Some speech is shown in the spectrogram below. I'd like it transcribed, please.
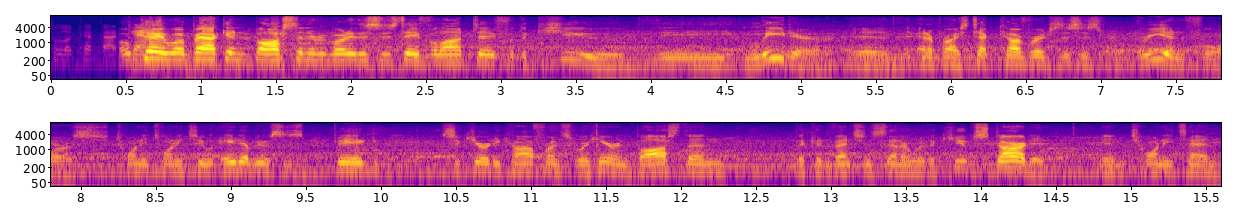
to look at that Okay, camera. we're back in Boston, everybody. This is Dave Vellante for theCUBE, the leader in enterprise tech coverage. This is re:Inforce 2022, AWS's big security conference. We're here in Boston, the convention center where theCUBE started in 2010.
